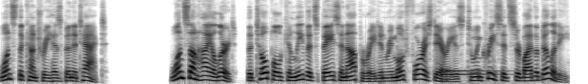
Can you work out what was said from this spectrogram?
once the country has been attacked. Once on high alert, the Topol can leave its base and operate in remote forest areas to increase its survivability.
